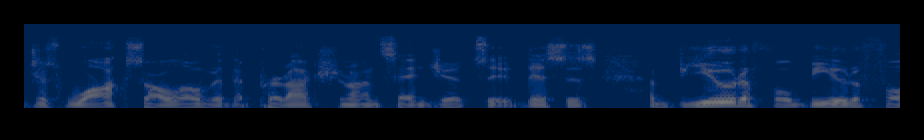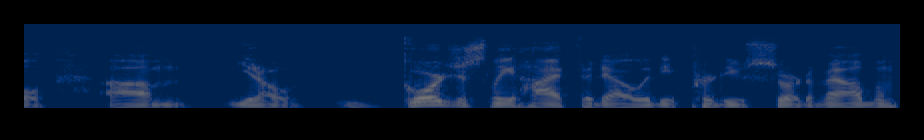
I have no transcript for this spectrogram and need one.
just walks all over the production on Senjutsu. This is a beautiful, beautiful, um, you know, gorgeously high fidelity produced sort of album.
